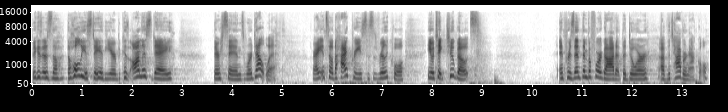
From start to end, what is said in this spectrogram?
because it was the, the holiest day of the year, because on this day, their sins were dealt with, right? And so the high priest, this is really cool, he would take two goats and present them before God at the door of the tabernacle.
